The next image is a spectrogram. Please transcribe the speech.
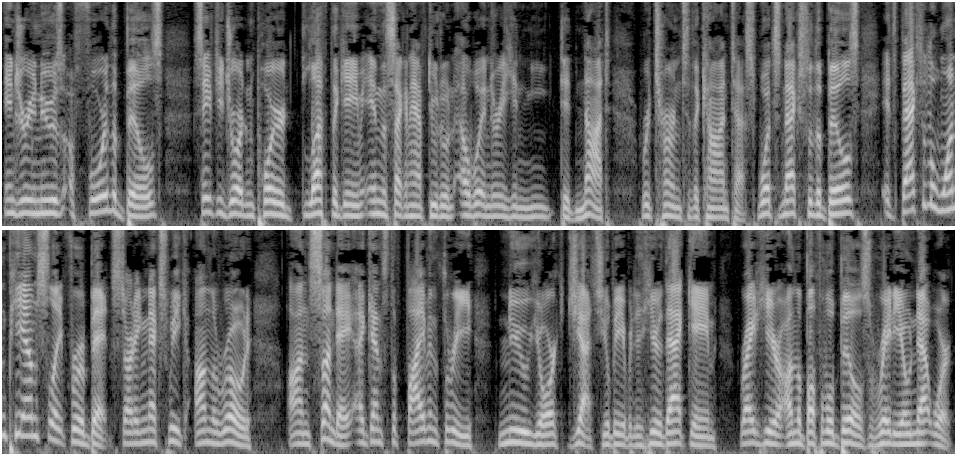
Injury news for the Bills. Safety Jordan Poyer left the game in the second half due to an elbow injury. He did not return to the contest. What's next for the Bills? It's back to the 1 p.m. slate for a bit, starting next week on the road on Sunday against the 5 and 3 New York Jets. You'll be able to hear that game right here on the Buffalo Bills radio network.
